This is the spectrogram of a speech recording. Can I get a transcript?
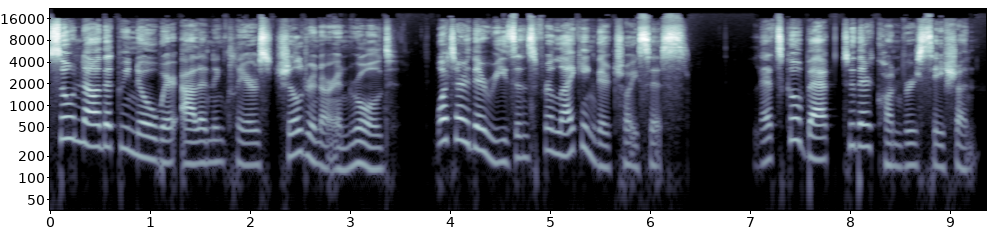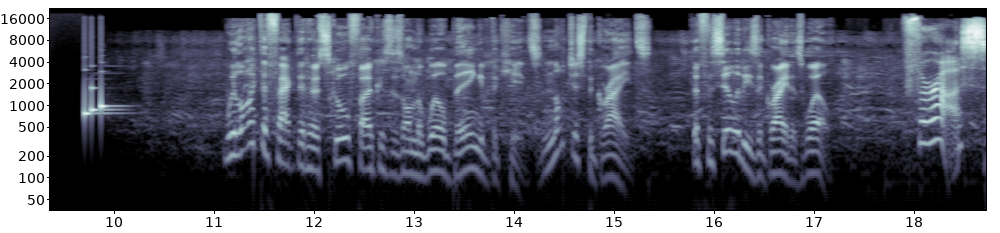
So now that we know where Alan and Claire's children are enrolled, what are their reasons for liking their choices? Let's go back to their conversation. We like the fact that her school focuses on the well-being of the kids, not just the grades. The facilities are great as well. For us,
